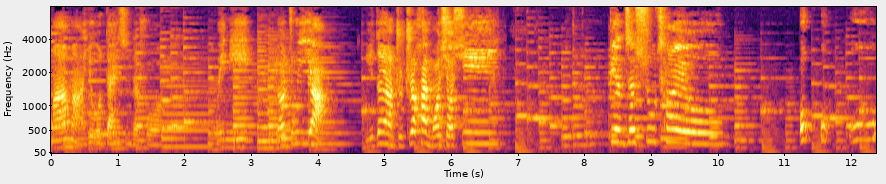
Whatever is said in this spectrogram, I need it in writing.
妈妈又担心地说：“维尼要注意啊，你这样只吃汉堡，小心变成蔬菜哦。”哦哦哦！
